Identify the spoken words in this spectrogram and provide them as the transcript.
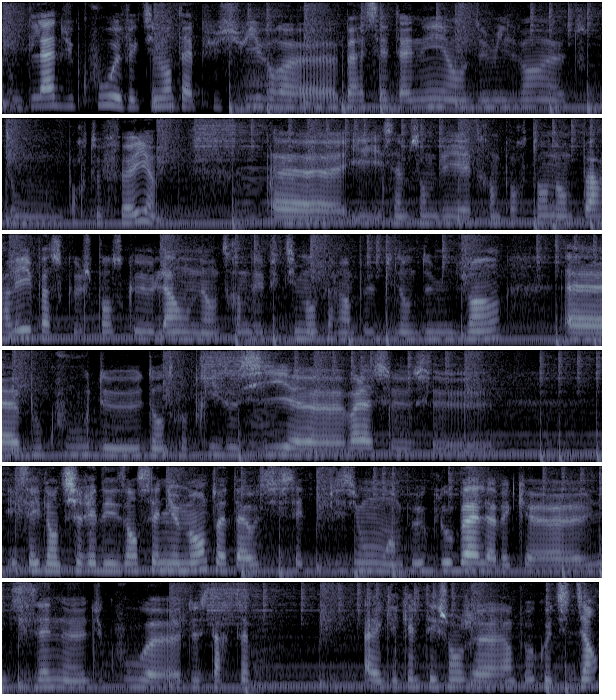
Donc là, du coup, effectivement, tu as pu suivre euh, bah, cette année, en 2020, euh, tout ton portefeuille. Euh, et ça me semblait être important d'en parler parce que je pense que là, on est en train d'effectivement faire un peu le bilan de 2020. beaucoup d'entreprises aussi voilà, se essaye d'en tirer des enseignements. Toi, tu as aussi cette vision un peu globale avec euh, une dizaine euh, du coup euh, de startups avec lesquelles tu échanges un peu au quotidien.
